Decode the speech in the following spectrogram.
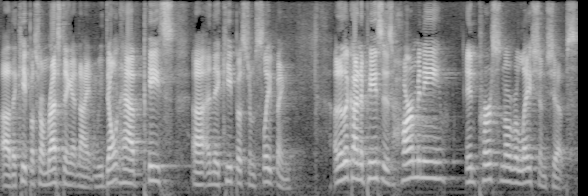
uh, they keep us from resting at night, and we don't have peace, uh, and they keep us from sleeping. Another kind of peace is harmony in personal relationships,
